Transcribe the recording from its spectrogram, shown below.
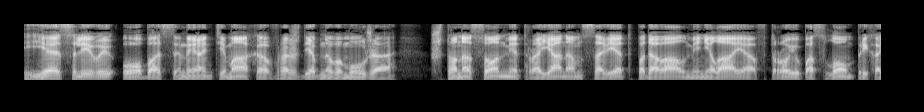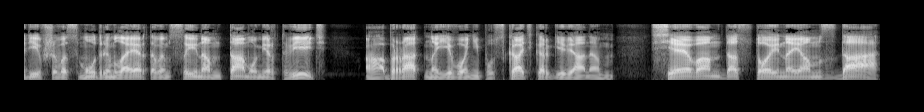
«Если вы оба сыны Антимаха, враждебного мужа, что на сонме Троянам совет подавал Менелая, втрою послом, приходившего с мудрым Лаэртовым сыном, там умертвить, а обратно его не пускать к аргивянам, се вам достойная мзда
